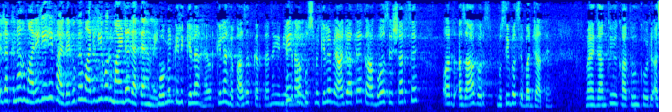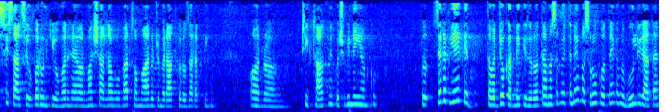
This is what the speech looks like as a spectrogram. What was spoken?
رکھنا ہمارے لیے ہی فائدہ ہے کیونکہ ہمارے لیے وہ ریمائنڈر رہتا ہے ہمیں۔ مومن کے لیے قلعہ ہے اور قلعہ حفاظت کرتا ہے نا یعنی اگر آپ اس میں قلعے میں آ جاتے ہیں تو آپ بہت سے شر سے اور عذاب اور مصیبت سے بچ جاتے ہیں۔ میں جانتی ہوں خاتون کو جو اسی سال سے اوپر ان کی عمر ہے اور ماشاء اللہ وہ ہر سوموار اور جمعرات کو روزہ رکھتی ہیں۔ اور ٹھیک ٹھاک ہیں کچھ بھی نہیں ہے ان کو۔ تو صرف یہ کہ توجہ کرنے کی ضرورت ہے۔ مثلا میں اتنے مصروف ہوتے ہیں کہ میں بھول ہی جاتا ہے۔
